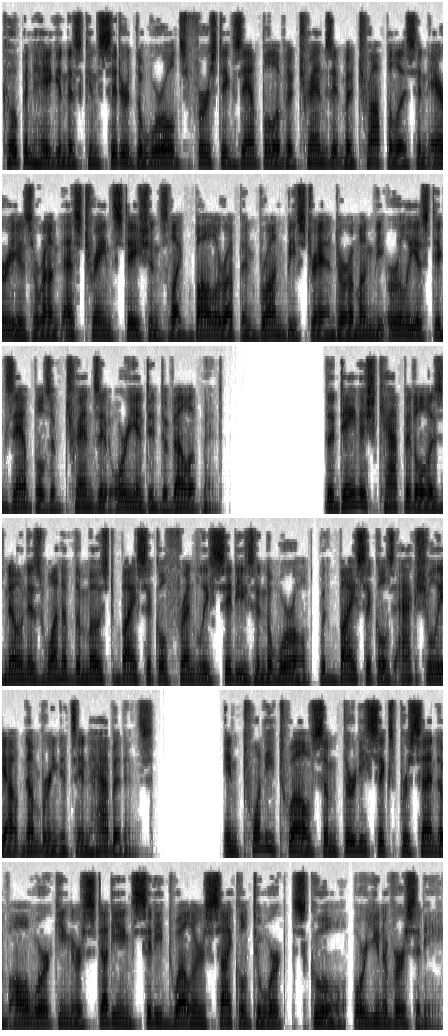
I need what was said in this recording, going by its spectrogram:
Copenhagen is considered the world's first example of a transit metropolis and areas around S-train stations like Ballerup and Brøndby Strand are among the earliest examples of transit-oriented development. The Danish capital is known as one of the most bicycle-friendly cities in the world, with bicycles actually outnumbering its inhabitants. In 2012 some 36% of all working or studying city dwellers cycled to work, school, or university.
